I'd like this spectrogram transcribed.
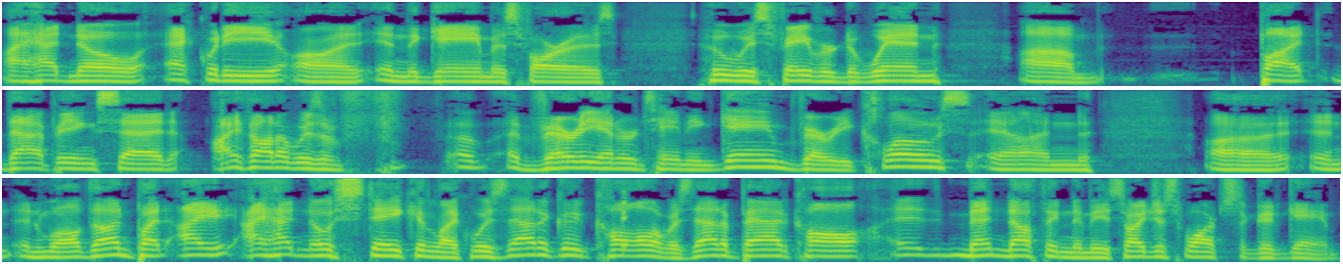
I had no equity on in the game as far as who was favored to win. Um, but that being said, I thought it was a, f- a- a very entertaining game, very close and. Uh, and, and well done. But I, I had no stake in like, was that a good call or was that a bad call? It meant nothing to me. So I just watched a good game.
